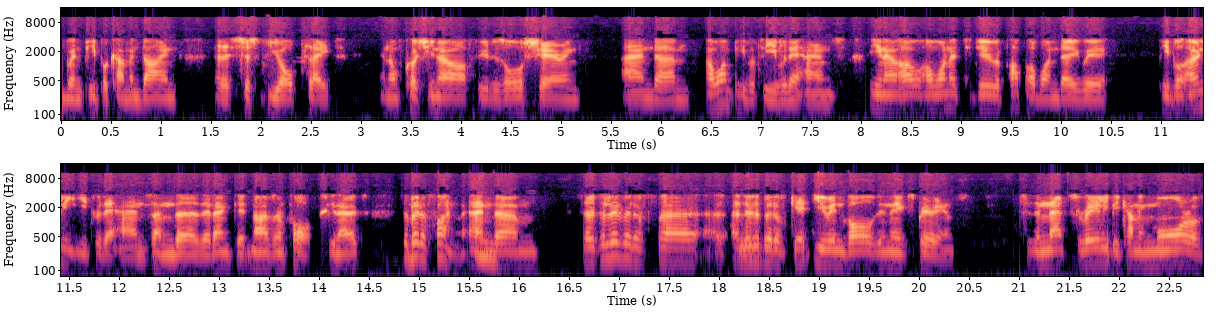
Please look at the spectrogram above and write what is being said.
when people come and dine, that it's just your plate. And of course, you know, our food is all sharing. And um, I want people to eat with their hands. You know, I, I wanted to do a pop-up one day where people only eat with their hands and uh, they don't get knives and forks. You know, it's, it's a bit of fun. Mm. And um, so it's a little bit of uh, a little bit of get you involved in the experience. And that's really becoming more of,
